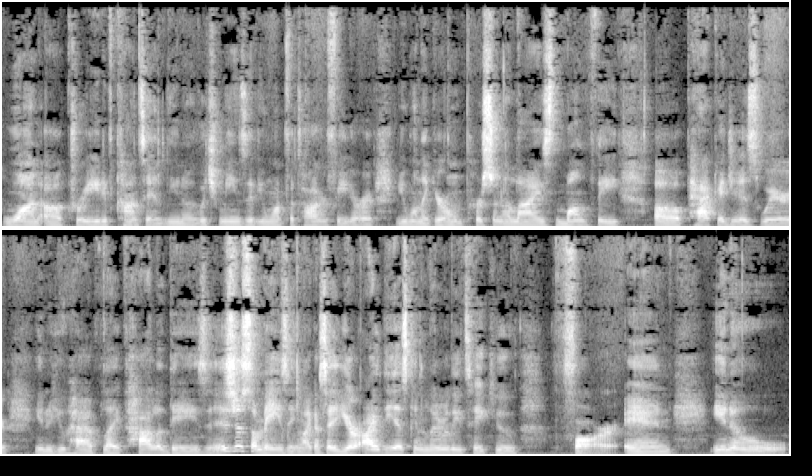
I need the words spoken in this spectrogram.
want uh, creative content you know which means if you want photography or you want like your own personalized monthly uh, packages where you know you have have like holidays and it's just amazing. Like i said your ideas can literally take you far. And you know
